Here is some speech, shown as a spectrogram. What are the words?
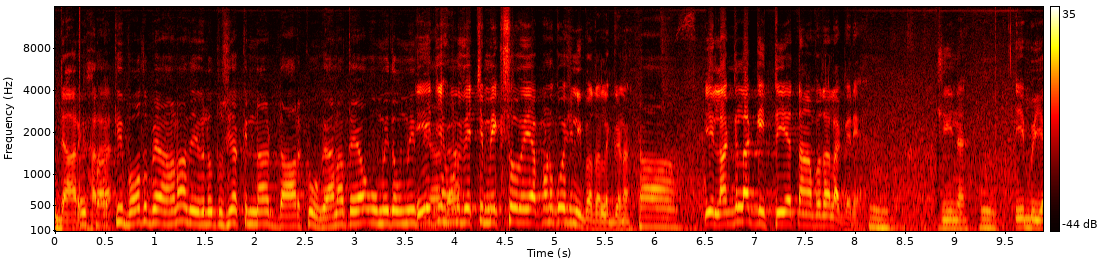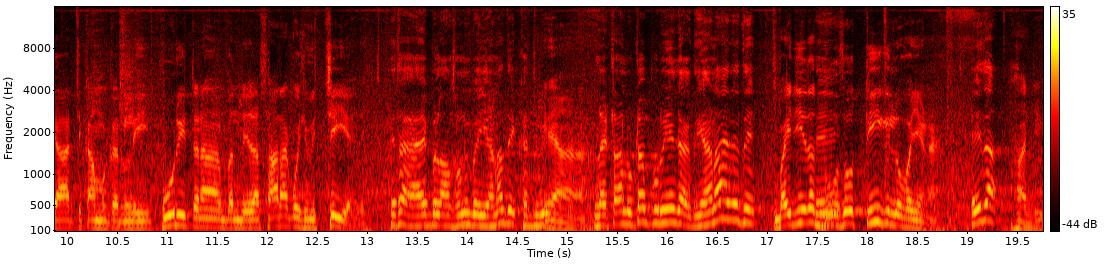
ਡਾਰਕ ਹਰਾ ਹੀ ਬਹੁਤ ਪਿਆ ਹਨਾ ਦੇਖ ਲਓ ਤੁਸੀਂ ਆ ਕਿੰਨਾ ਡਾਰਕ ਹੋ ਗਿਆ ਨਾ ਤੇ ਆ ਉਵੇਂ ਦਾ ਉਵੇਂ ਇਹ ਜੇ ਹੁਣ। ਵਿੱਚ ਮਿਕਸ ਹੋਵੇ ਆਪਾਂ ਨੂੰ ਕੁਝ ਨਹੀਂ ਪਤਾ ਲੱਗਣਾ। ਹਾਂ। ਇਹ ਅਲੱਗ-ਅਲੱਗ ਕੀਤੇ ਆ ਤਾਂ ਪਤਾ ਲੱਗ ਰਿਹਾ। ਹੂੰ। ਮਸ਼ੀਨ ਹੈ। ਇਹ ਬਾਜ਼ਾਰ 'ਚ ਕੰਮ ਕਰਨ ਲਈ ਪੂਰੀ ਤਰ੍ਹਾਂ ਬੰਦੇ ਦਾ ਸਾਰਾ ਕੁਝ ਵਿੱਚ ਹੀ ਹੈ ਇਹਦੇ। ਇਹ ਤਾਂ ਹੈ ਬਲਾਂਸ ਹੋਣੀ ਬਈ ਹਨਾ ਦੇਖਣ ਚ ਵੀ। ਹਾਂ। ਲਾਈਟਾਂ ਲੂਟਾਂ ਪੂਰੀਆਂ ਜਗਦੀਆਂ ਹਨਾ ਇਹਦੇ ਤੇ। ਬਾਈ ਜੀ ਇਹਦਾ ਤੇ- 230 ਕਿਲੋ ਵਜਨ ਹੈ। ਇਹਦਾ ਹਾਂਜੀ।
